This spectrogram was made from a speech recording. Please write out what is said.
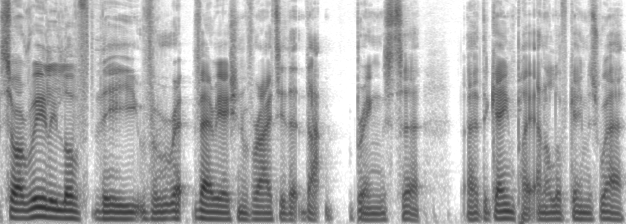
So I really love the var- variation and variety that that brings to uh, the gameplay, and I love games where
